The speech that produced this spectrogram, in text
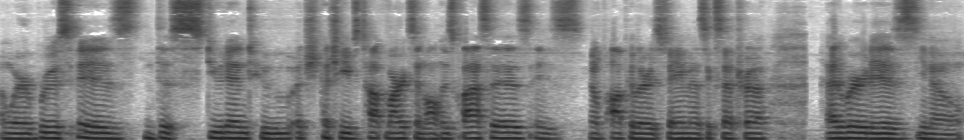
where Bruce is this student who ach- achieves top marks in all his classes, is you know popular, is famous, etc. Edward is you know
